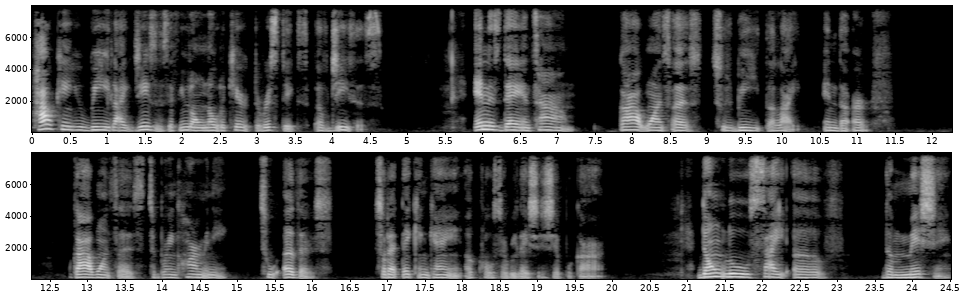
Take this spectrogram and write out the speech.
How can you be like Jesus if you don't know the characteristics of Jesus? In this day and time, God wants us to be the light in the earth. God wants us to bring harmony to others so that they can gain a closer relationship with God. Don't lose sight of the mission.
